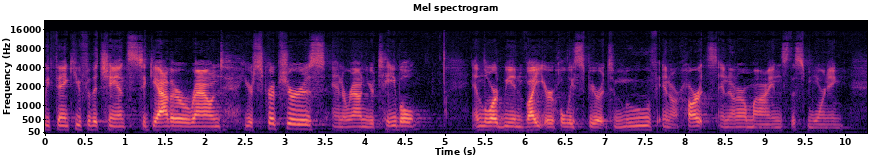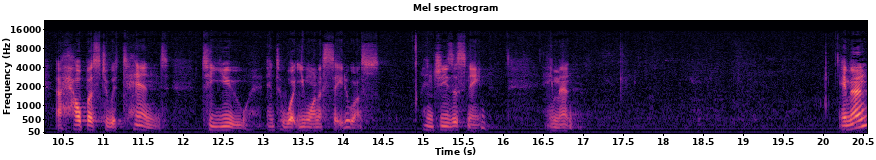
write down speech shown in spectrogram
We thank you for the chance to gather around your scriptures and around your table. And Lord, we invite your Holy Spirit to move in our hearts and in our minds this morning. Uh, help us to attend to you and to what you want to say to us. In Jesus' name, amen. Amen?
